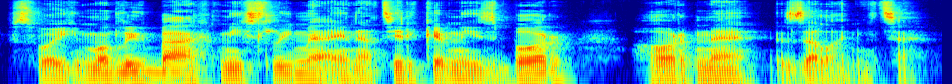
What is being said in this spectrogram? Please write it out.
V svojich modlitbách myslíme aj na cirkevný zbor Horné Zelenice.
